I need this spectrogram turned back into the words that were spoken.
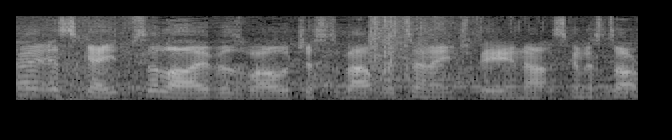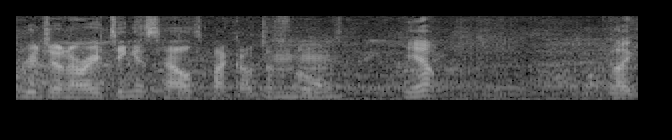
It escapes alive as well, just about with 10 HP, and now it's going to start regenerating its health back up to full. Yep. Like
